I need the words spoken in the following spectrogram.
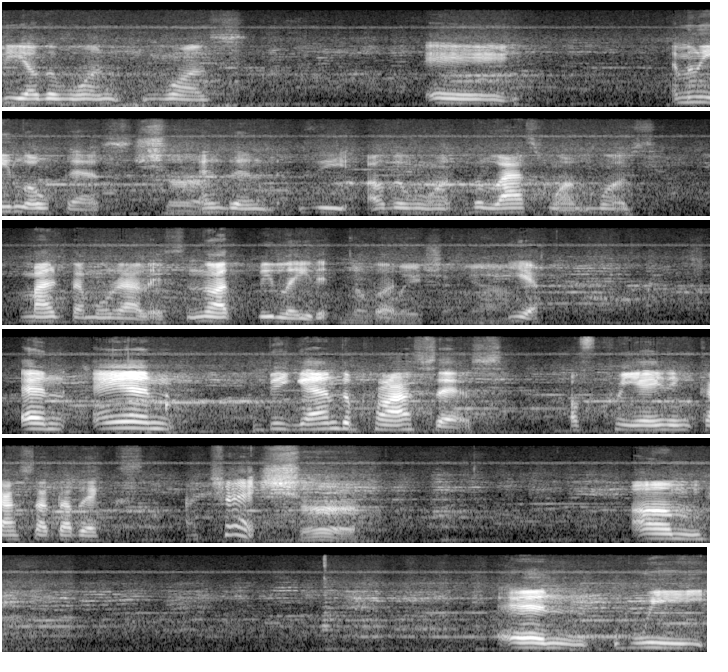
the other one was a Emily Lopez, Sure. and then the other one, the last one was Marta Morales, not related, no but relation, yeah. yeah. And and began the process of creating Casa Atabex Aché. Sure. Um, and we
